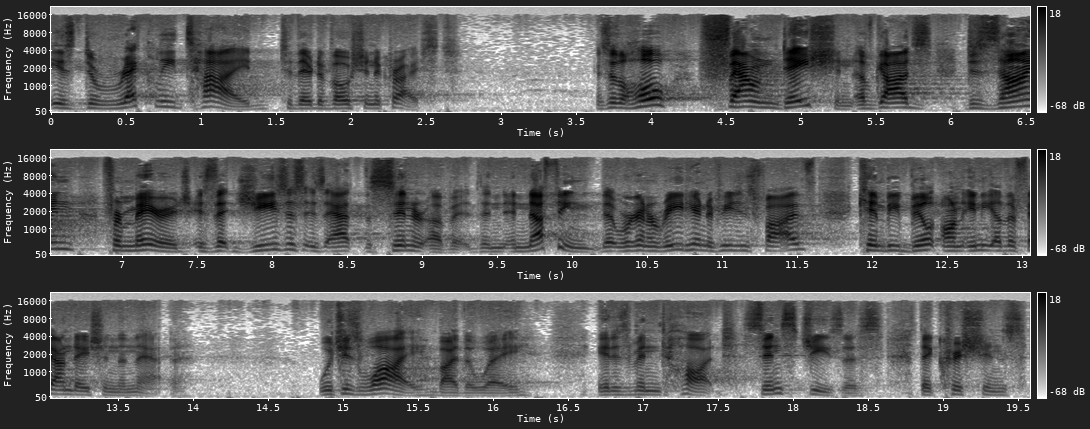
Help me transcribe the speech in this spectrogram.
is directly tied to their devotion to Christ. And so, the whole foundation of God's design for marriage is that Jesus is at the center of it. And, and nothing that we're going to read here in Ephesians 5 can be built on any other foundation than that. Which is why, by the way, it has been taught since Jesus that Christians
